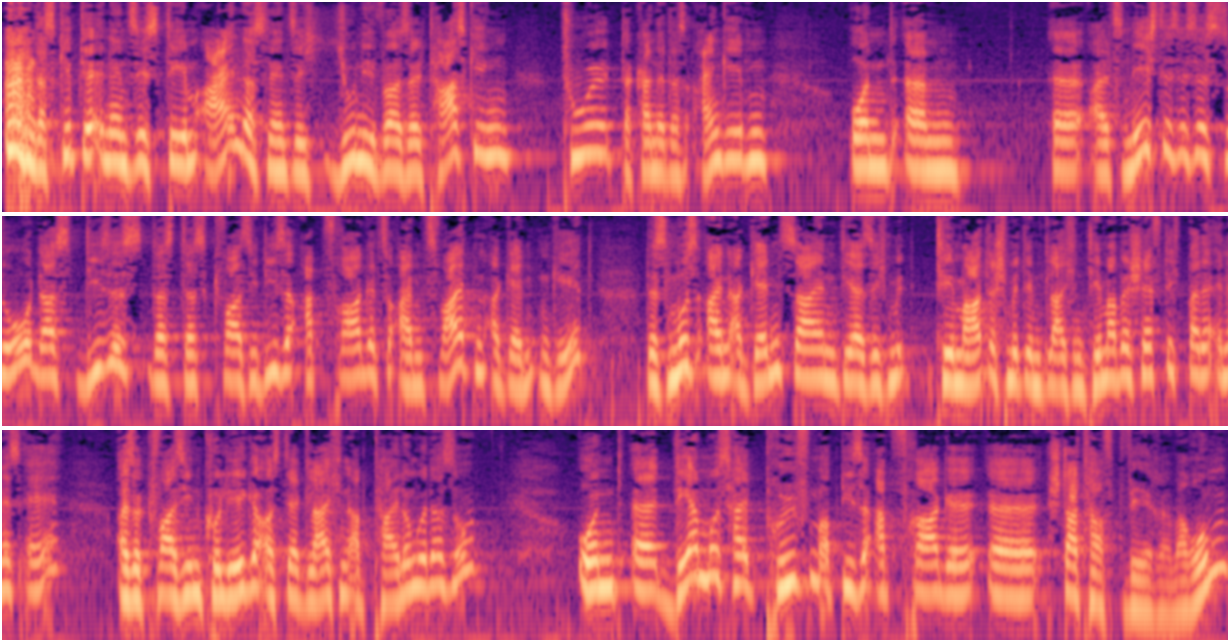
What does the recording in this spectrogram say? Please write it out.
Das gibt er in ein System ein, das nennt sich Universal Tasking Tool. Da kann er das eingeben. Und ähm, äh, als nächstes ist es so, dass, dieses, dass, dass quasi diese Abfrage zu einem zweiten Agenten geht. Das muss ein Agent sein, der sich mit, thematisch mit dem gleichen Thema beschäftigt bei der NSA, also quasi ein Kollege aus der gleichen Abteilung oder so. Und äh, der muss halt prüfen, ob diese Abfrage äh, statthaft wäre. Warum?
